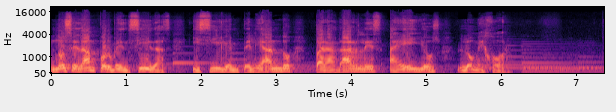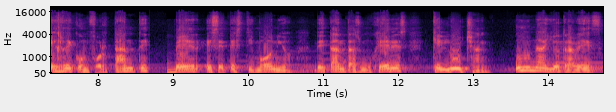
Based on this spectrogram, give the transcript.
no se dan por vencidas y siguen peleando para darles a ellos lo mejor. Es reconfortante ver ese testimonio de tantas mujeres que luchan una y otra vez,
